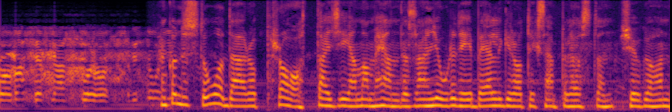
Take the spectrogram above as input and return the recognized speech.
och vattenflaskor. Och står... Han kunde stå där och prata genom händelser. Han gjorde det i Belgrad till exempel hösten 2000.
